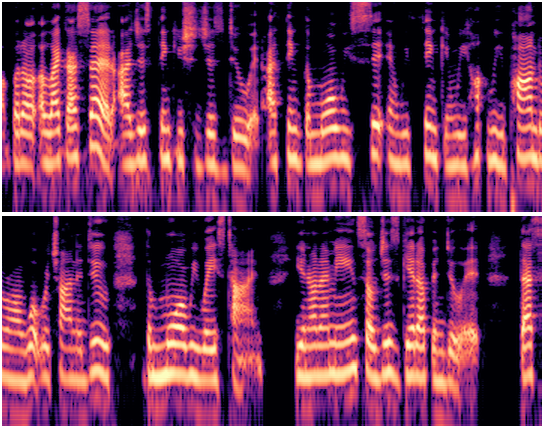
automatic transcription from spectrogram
uh, but uh, like I said, I just think you should just do it. I think the more we sit and we think and we we ponder on what we're trying to do, the more we waste time. You know what I mean? So just get up and do it that's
